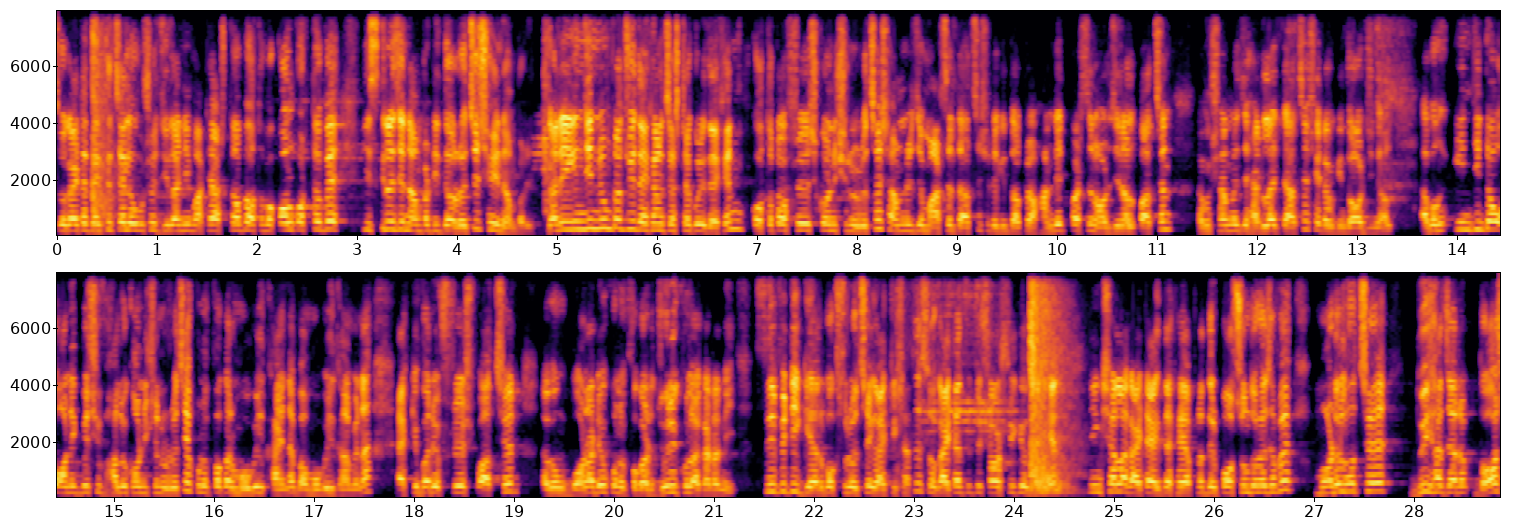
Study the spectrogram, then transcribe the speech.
সো গাড়িটা দেখতে চাইলে অবশ্যই জিলানি মাঠে আসতে হবে অথবা কল করতে হবে। স্ক্রিনে যে নাম্বারটি দেওয়া রয়েছে সেই নাম্বারে গাড়ির ইঞ্জিন রুমটা যদি দেখানোর চেষ্টা করি, দেখেন কতটা ফ্রেশ কন্ডিশনে রয়েছে। সামনের যে মার্সেলটা আছে, সেটা কিন্তু আপনারা হান্ড্রেড পার্সেন্ট অরিজিনাল পাচ্ছেন এবং সামনে যে হেডলাইটটা আছে, সেটাও কিন্তু অরিজিনাল এবং ইঞ্জিনটাও অনেক বেশি ভালো কন্ডিশনে রয়েছে। কোনো প্রকার মোবিল খায় না বা মোবিল ঘামে না। একেবারে ফ্রেশ পাচ্ছেন এবং বনাডেও কোনো প্রকার জরি খোলা কাটা নেই। সিভিটি গিয়ারবক্স রয়েছে গাড়িটির সাথে। সো গাড়িটা যদি সরাসরি কেউ দেখেন ইনশাল্লাহ গাড়িটা এক দেখায় আপনাদের পছন্দ হয়ে যাবে। মডেল হচ্ছে দুই হাজার দশ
